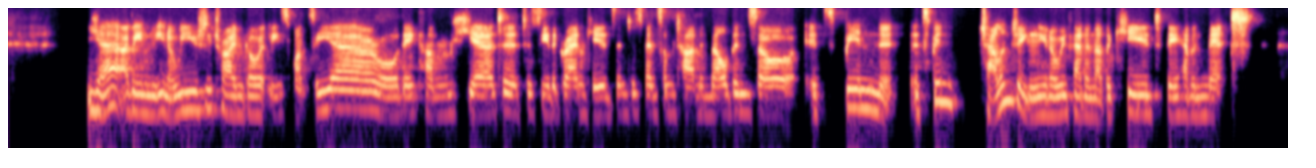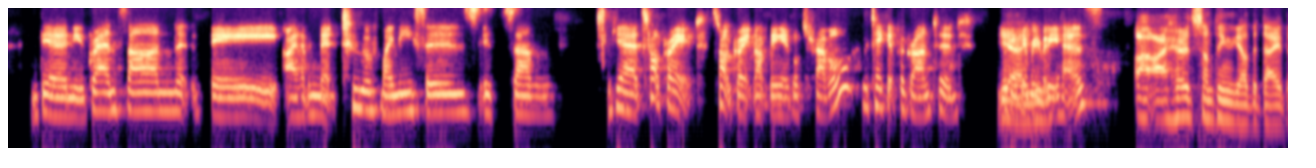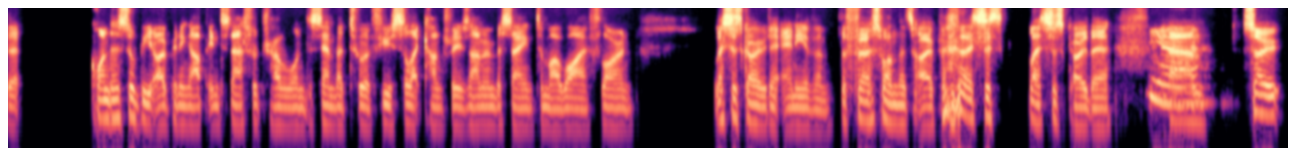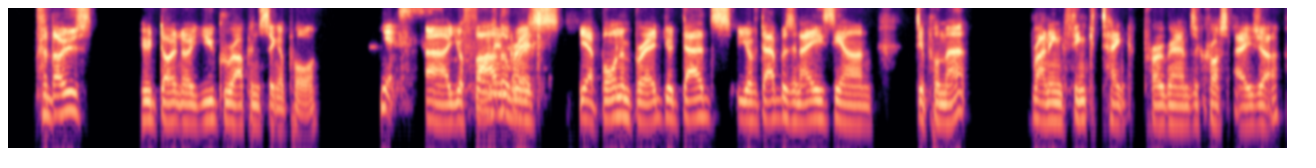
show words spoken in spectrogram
yeah, I mean, you know, we usually try and go at least once a year, or they come here to to see the grandkids and to spend some time in Melbourne. So it's been it's been challenging. You know, we've had another kid. They haven't met their new grandson. They I haven't met two of my nieces. It's um yeah, it's not great. It's not great not being able to travel. We take it for granted. Yeah, think you- everybody has. I, I heard something the other day that Qantas will be opening up international travel in December to a few select countries. I remember saying to my wife, Lauren, let's just go to any of them. The first one that's open, let's just let's just go there. Yeah. Um, so for those who don't know, you grew up in Singapore. Yes. Uh, your father was yeah, born and bred. Your dad's your dad was an ASEAN diplomat running think tank programs across Asia.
